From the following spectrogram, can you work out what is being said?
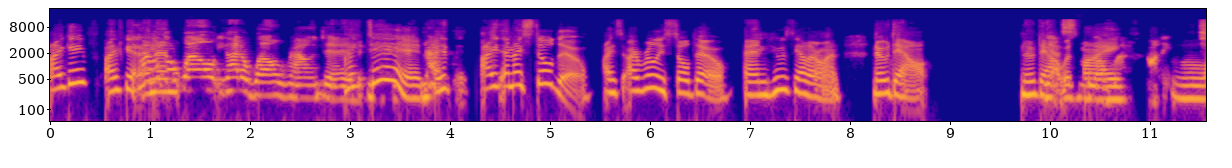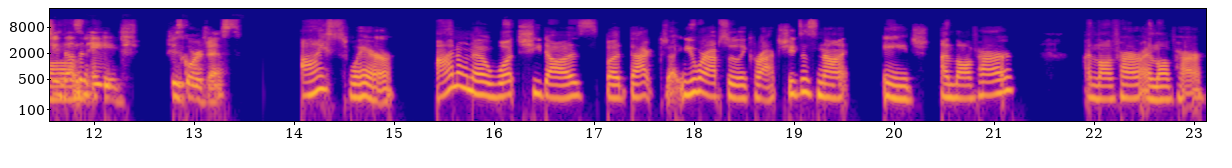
I gave, I gave, and then well, you had a well-rounded. I did. Yeah. I, I, and I still do. I, I really still do. And who's the other one? No doubt. No doubt yes, was my. She doesn't age. She's gorgeous. I swear. I don't know what she does, but that you were absolutely correct. She does not age. I love her. I love her. I love her.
